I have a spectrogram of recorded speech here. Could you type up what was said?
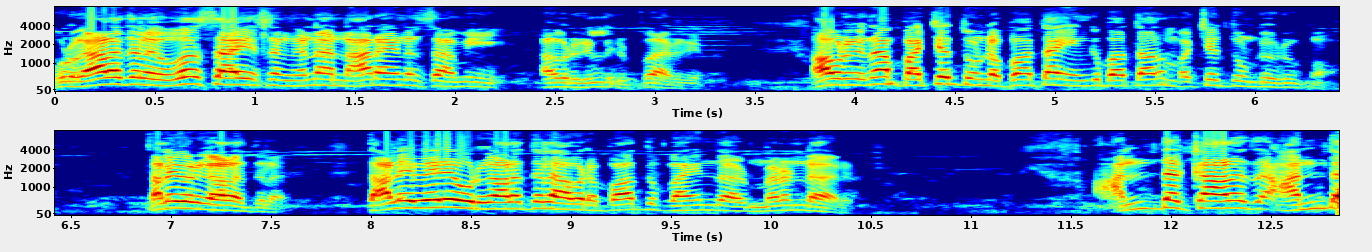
ஒரு காலத்தில் விவசாய சங்கம்னா நாராயணசாமி அவர்கள் இருப்பார்கள். அவர்கள் தான் பச்சை துண்டை பார்த்தா எங்கே பார்த்தாலும் பச்சை துண்டு இருக்கும். தலைவர் காலத்தில். தலைவரே ஒரு காலத்தில் அவரை பார்த்து பயந்தார் மிரண்டார். அந்த காலத்து அந்த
